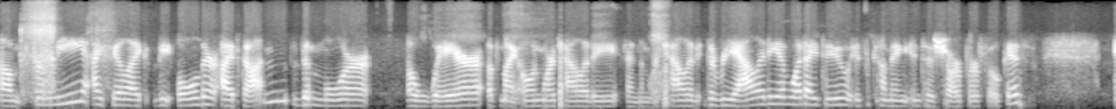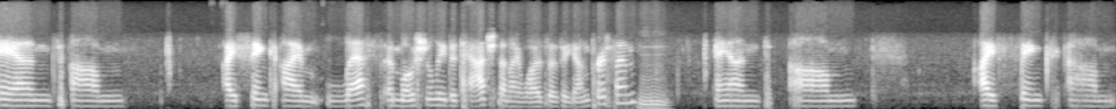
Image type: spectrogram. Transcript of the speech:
Um, for me, I feel like the older I've gotten, the more aware of my own mortality and the mortality, the reality of what I do is coming into sharper focus. And um, I think I'm less emotionally detached than I was as a young person. Mm-hmm. And um, I think, um,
